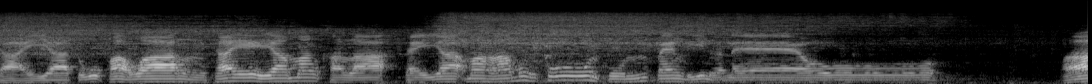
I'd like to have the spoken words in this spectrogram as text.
ชัยยาตุภาวังชัยยามังคละชัยยามหามงคลขุนแป้งดีเหนือแล้ว พา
